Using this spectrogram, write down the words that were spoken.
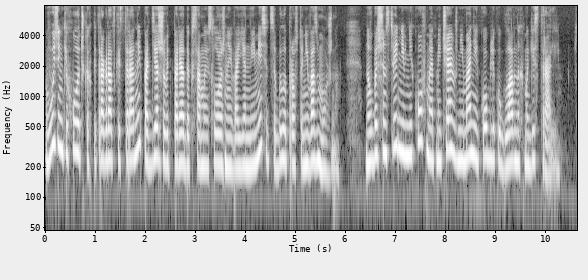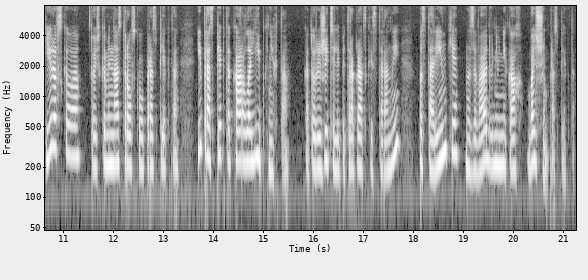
В узеньких улочках Петроградской стороны поддерживать порядок в самые сложные военные месяцы было просто невозможно. Но в большинстве дневников мы отмечаем внимание к облику главных магистралей – Кировского, то есть Каменноостровского проспекта, и проспекта Карла Липкнехта, который жители Петроградской стороны по старинке называют в дневниках Большим проспектом.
